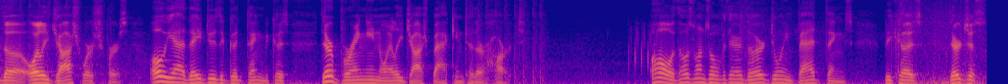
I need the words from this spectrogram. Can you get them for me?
The oily Josh worshippers, oh yeah, they do the good thing because they're bringing oily Josh back into their heart oh, those ones over there, they're doing bad things because they're just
